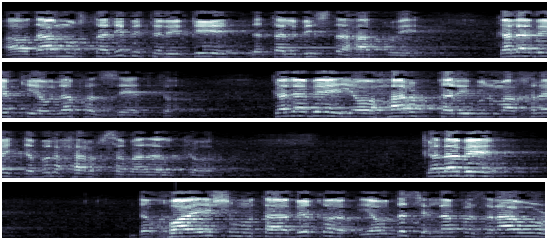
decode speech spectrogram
او دا مختلفه طریقې د تلبیس د حق وي کله به کې یو لفظ زید کا کله به یو حرف قریب المخرج د بل حرف سره بدل کا کله به د خواهش مطابق یو د څه لفظ راوړ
